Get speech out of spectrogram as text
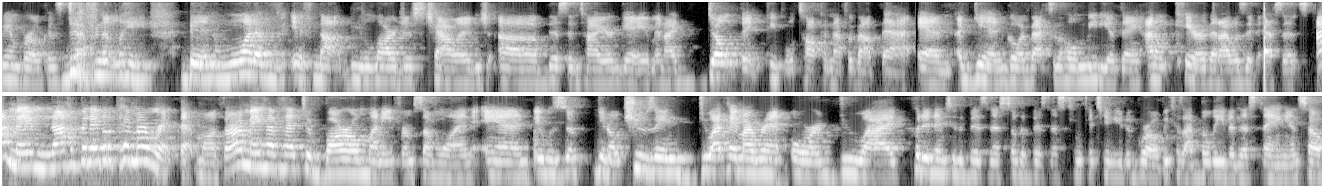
Being broke has definitely been one of, if not the largest challenge of this entire game. And I don't think people talk enough about that. And again, going back to the whole media thing, I don't care that I was at Essence. I may not have been able to pay my rent that month, or I may have had to borrow money from someone. And it was, uh, you know, choosing do I pay my rent or do I put it into the business so the business can continue to grow because I believe in this thing. And so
